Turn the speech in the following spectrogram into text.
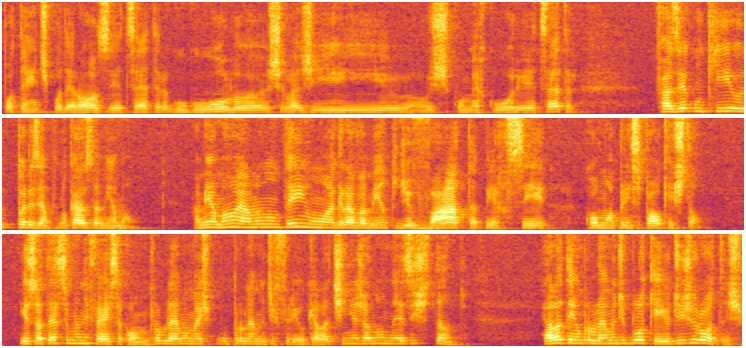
potentes, poderosos, etc., gugula, shilajit, os com mercúrio, etc., fazer com que, por exemplo, no caso da minha mão, a minha mão ela não tem um agravamento de vata per se como a principal questão. Isso até se manifesta como um problema, mas o problema de frio que ela tinha já não existe tanto ela tem um problema de bloqueio de esrotas,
